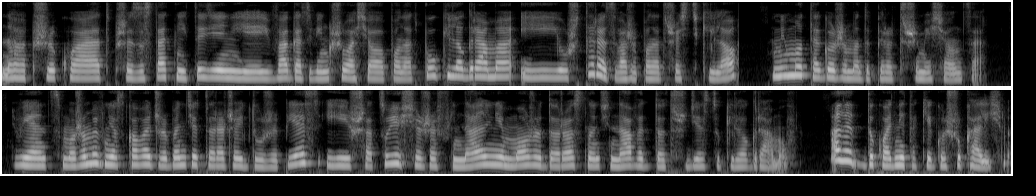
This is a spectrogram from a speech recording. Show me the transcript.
Na przykład przez ostatni tydzień jej waga zwiększyła się o ponad pół kilograma i już teraz waży ponad 6 kilo, mimo tego, że ma dopiero 3 miesiące. Więc możemy wnioskować, że będzie to raczej duży pies i szacuje się, że finalnie może dorosnąć nawet do 30 kg. Ale dokładnie takiego szukaliśmy.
